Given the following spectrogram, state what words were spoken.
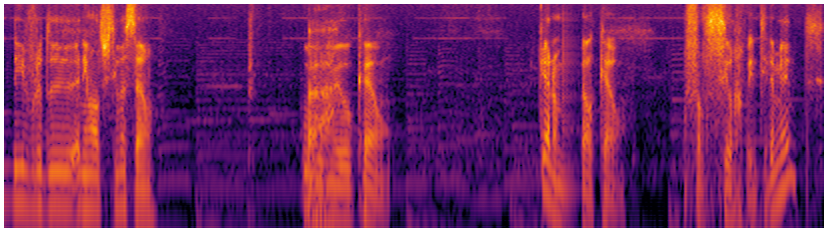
livre de animal de estimação. O Ah. meu cão, que era um belo cão, faleceu repentinamente.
